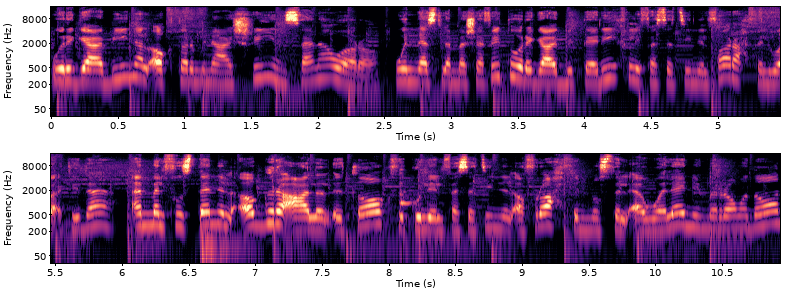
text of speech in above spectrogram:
ورجع بينا لاكتر من 20 سنة ورا. والناس لما شافته رجعت بالتاريخ لفساتين الفرح في الوقت ده. أما الفستان الأجرأ على الإطلاق في كل الفساتين الأفراح في النص الأولاني من رمضان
